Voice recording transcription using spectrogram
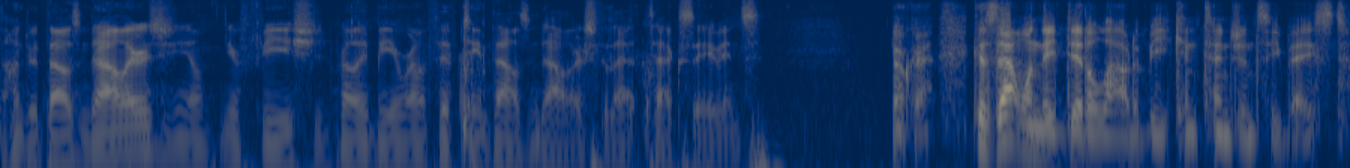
$100,000, you know, your fee should probably be around $15,000 for that tax savings. Okay. Because that one they did allow to be contingency based,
